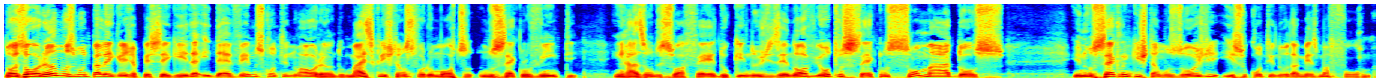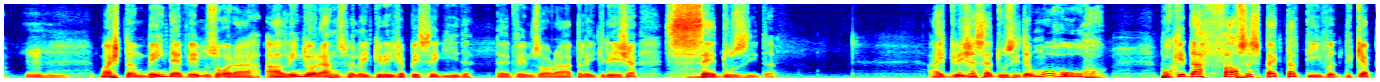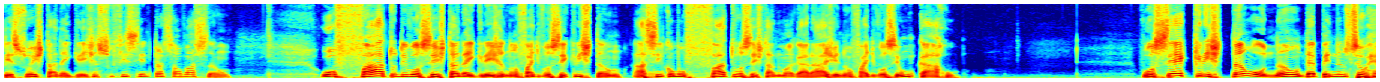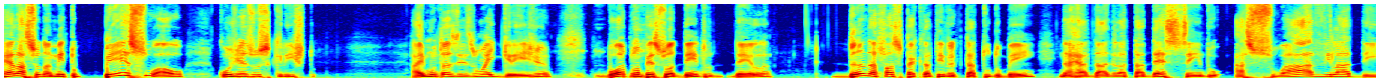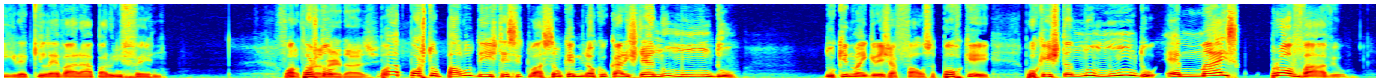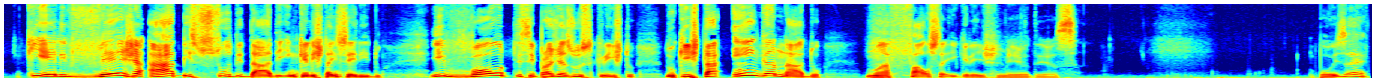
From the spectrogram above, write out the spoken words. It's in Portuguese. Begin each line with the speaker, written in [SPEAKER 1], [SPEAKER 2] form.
[SPEAKER 1] Nós oramos muito pela igreja perseguida e devemos continuar orando. Mais cristãos foram mortos no século XX em razão de sua fé do que nos 19 outros séculos somados. E no século em que estamos hoje, isso continua da mesma forma.
[SPEAKER 2] Uhum.
[SPEAKER 1] Mas também devemos orar, além de orarmos pela igreja perseguida, devemos orar pela igreja seduzida. A igreja seduzida é um horror, porque dá falsa expectativa de que a pessoa estar na igreja é suficiente para a salvação. O fato de você estar na igreja não faz de você cristão, assim como o fato de você estar numa garagem não faz de você um carro. Você é cristão ou não, dependendo do seu relacionamento pessoal com Jesus Cristo. Aí muitas vezes uma igreja bota uma pessoa dentro dela, dando a falsa expectativa que está tudo bem, na realidade ela está descendo a suave ladeira que levará para o inferno. O
[SPEAKER 2] Falta da
[SPEAKER 1] apóstolo,
[SPEAKER 2] verdade.
[SPEAKER 1] o apóstolo Paulo diz: tem situação que é melhor que o cara esteja no mundo do que numa igreja falsa. Por quê? Porque estando no mundo é mais provável que ele veja a absurdidade em que ele está inserido e volte-se para Jesus Cristo do que está enganado numa falsa igreja.
[SPEAKER 2] Meu Deus.
[SPEAKER 1] Pois é.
